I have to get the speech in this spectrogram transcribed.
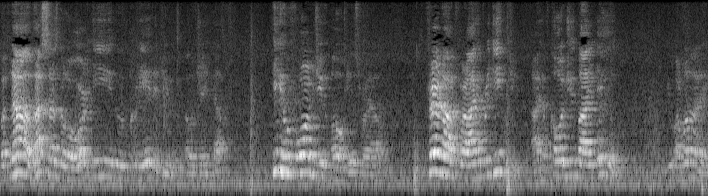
But now, thus says the Lord, he he who formed you, O Israel, fear not, for I have redeemed you. I have called you by name. You are mine.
